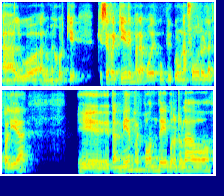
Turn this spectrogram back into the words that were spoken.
a algo a lo mejor que, que, se requiere para poder cumplir con un aforo en la actualidad, eh, también responde, por otro lado,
